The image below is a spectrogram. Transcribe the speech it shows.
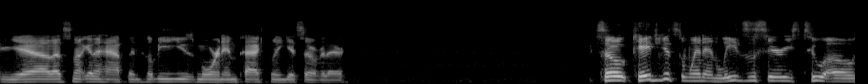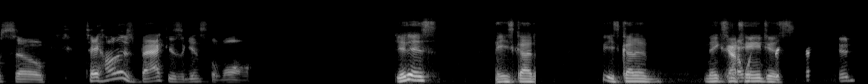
Yeah, that's not going to happen. He'll be used more in Impact when he gets over there. So Cage gets the win and leads the series 2-0. So Tejano's back is against the wall. It is. He's got he's got to make some win changes. straight, dude.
